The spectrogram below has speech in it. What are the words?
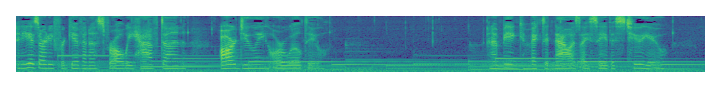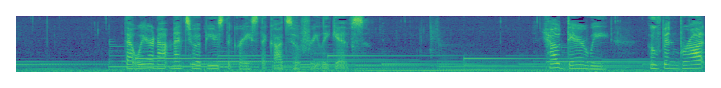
And He has already forgiven us for all we have done, are doing, or will do. And I'm being convicted now as I say this to you that we are not meant to abuse the grace that God so freely gives. How dare we, who've been brought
